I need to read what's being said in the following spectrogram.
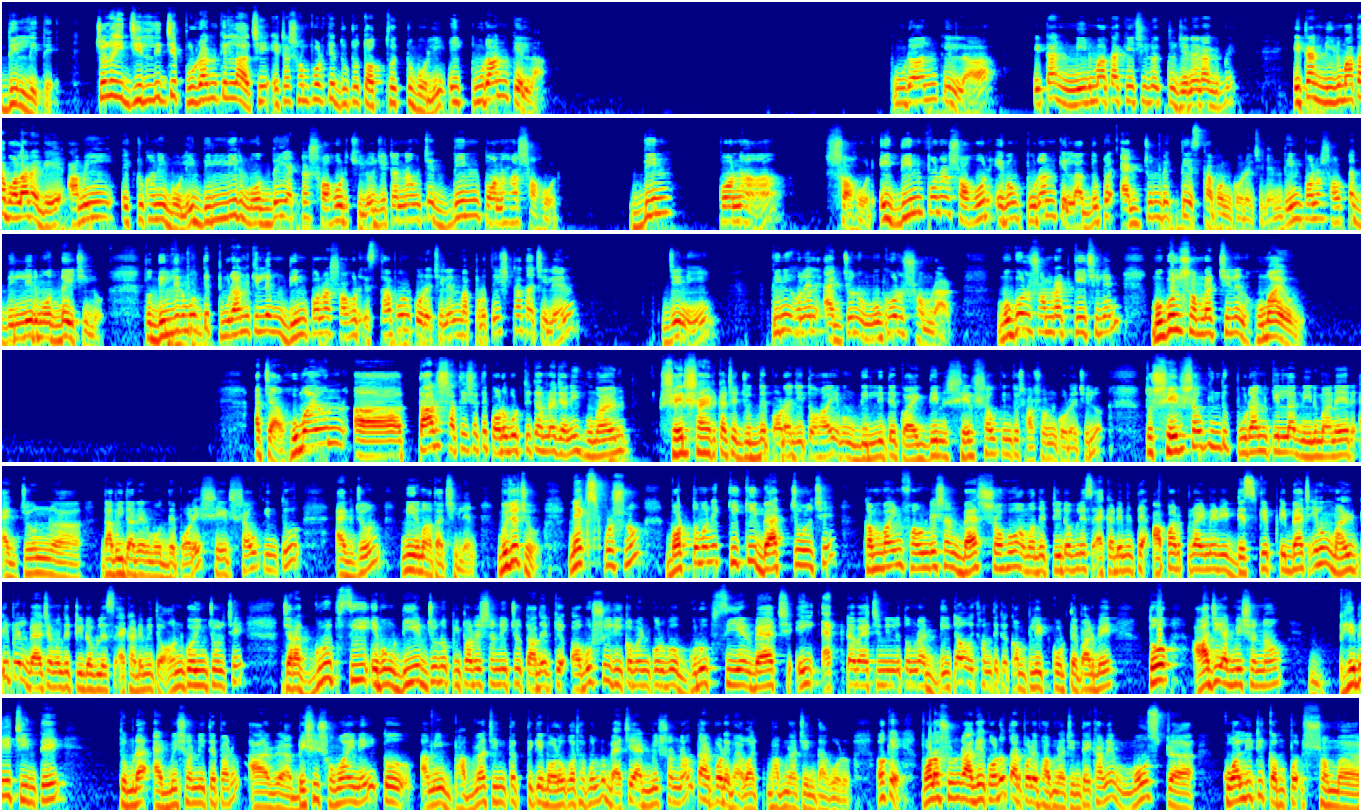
দিল্লিতে। চলো এই দিল্লির যে পুরান কেল্লা আছে, এটা সম্পর্কে দুটো তথ্য একটু বলি। এই পুরান কেল্লা পুরান কেল্লা, এটা নির্মাতা কে ছিল একটু জেনে রাখবে। এটা নির্মাতা বলার আগে আমি একটুখানি বলি, দিল্লির মধ্যেই একটা শহর ছিল, যেটার নাম হচ্ছে দিন পনহা শহর। দিন দিনপনা শহর। এই দিনপনা শহর এবং পুরান কেল্লা দুটো একজন ব্যক্তি স্থাপন করেছিলেন। দিনপনা শহরটা দিল্লির মধ্যেই ছিল। তো দিল্লির মধ্যে পুরান কেল্লা এবং দিনপনা শহর স্থাপন করেছিলেন বা প্রতিষ্ঠাতা ছিলেন যিনি, তিনি হলেন একজন মুঘল সম্রাট। মুঘল সম্রাট কে ছিলেন? মুঘল সম্রাট ছিলেন হুমায়ুন। আচ্ছা হুমায়ুন তার সাথে সাথে পরবর্তীতে আমরা জানি হুমায়ুন শের শাহের কাছে যুদ্ধে পরাজিত হয় এবং দিল্লিতে কয়েকদিন শের শাহ কিন্তু শাসন করেছিল। তো শের শাহ কিন্তু পুরান কিল্লা নির্মাণের একজন দাবিদারের মধ্যে পড়ে। শের শাহ কিন্তু একজন নির্মাতা ছিলেন। বুঝেছ? নেক্সট প্রশ্ন, বর্তমানে কি কি ব্যাচ চলছে? কম্বাইন্ড ফাউন্ডেশন ব্যাচ সহ আমাদের টিডব্লিউএস একাডেমিতে আপার প্রাইমারি ডেসক্রিপটিভ ব্যাচ এবং মাল্টিপল ব্যাচ আমাদের টিডব্লিউএস একাডেমিতে অনগোয়িং চলছে। যারা গ্রুপ সি এবং ডি এর জন্য প্রিপারেশন নিচ্ছ, তাদেরকে অবশ্যই রিকমেন্ড করব গ্রুপ সি এর ব্যাচ এই একটা ব্যাচ নিলে তোমরা ডিটাও এখান থেকে কমপ্লিট করতে পারবে। তো আজই অ্যাডমিশন নাও। ভেবে চিনতে তোমরা অ্যাডমিশন নিতে পারো। আর বেশি সময় নেই, তো আমি ভাবনা চিন্তার থেকে বড় কথা বলব ব্যাচে অ্যাডমিশন নাও, তারপরে ভাবা- ভাবনা চিন্তা করো। ওকে পড়াশোনার আগে করো, তারপরে ভাবনা চিন্তা। এখানে মোস্ট কোয়ালিটি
